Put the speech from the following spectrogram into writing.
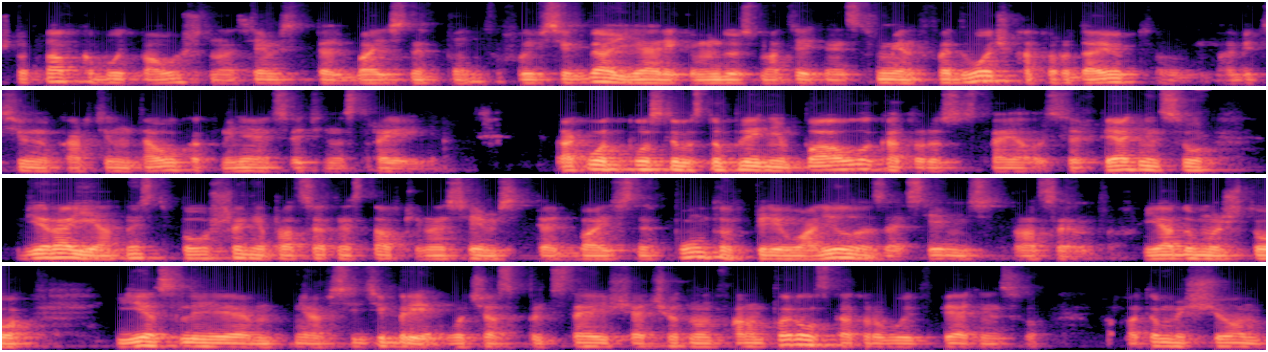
что ставка будет повышена на 75 базисных пунктов. И всегда я рекомендую смотреть на инструмент FedWatch, который дает объективную картину того, как меняются эти настроения. Так вот, после выступления Паула, которое состоялось в пятницу, вероятность повышения процентной ставки на 75 базисных пунктов перевалила за 70%. Я думаю, что если в сентябре, вот сейчас предстоящий отчет Non-Farm Payrolls, который будет в пятницу, а потом еще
